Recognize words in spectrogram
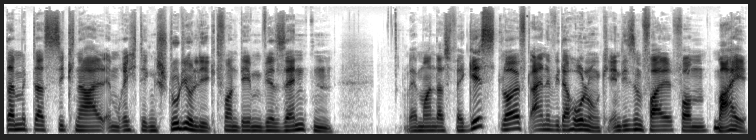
damit das Signal im richtigen Studio liegt, von dem wir senden. Wenn man das vergisst, läuft eine Wiederholung, in diesem Fall vom Mai.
